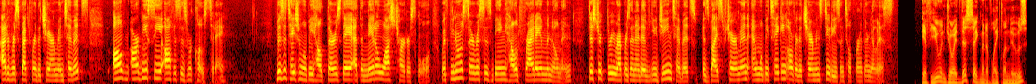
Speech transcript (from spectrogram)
Out of respect for the chairman Tibbetts, all RBC offices were closed today. Visitation will be held Thursday at the Naytahwaush Charter School, with funeral services being held Friday in Mahnomen. District 3 Representative Eugene Tibbetts is vice chairman and will be taking over the chairman's duties until further notice. If you enjoyed this segment of Lakeland News,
